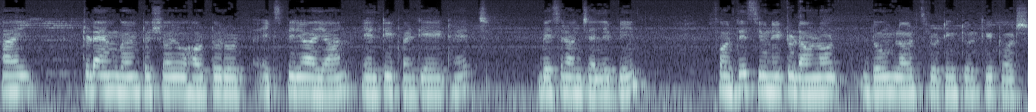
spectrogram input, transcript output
Hi, today I am going to show you how to root Xperia Ion LT28H based on Jelly Bean. For this you need to download Doom Lords Rooting Toolkit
